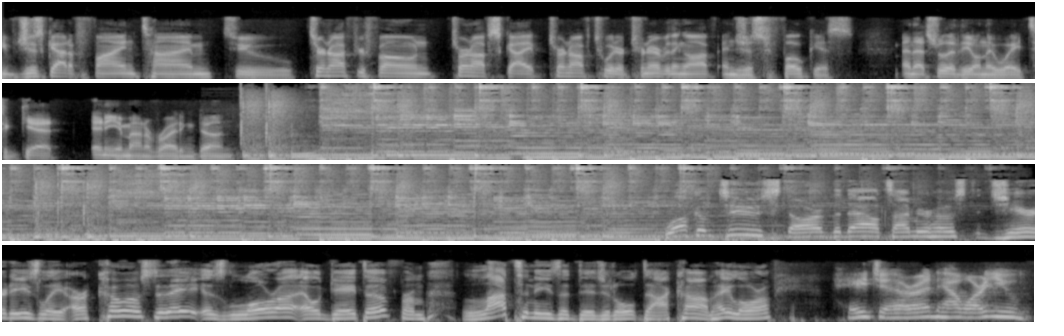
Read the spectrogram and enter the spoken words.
You've just got to find time to turn off your phone, turn off Skype, turn off Twitter, turn everything off, and just focus. And that's really the only way to get any amount of writing done. Welcome to Starve the Doubts. I'm your host, Jared Easley. Our co host today is Laura Elgaita from LaTanizaDigital.com. Hey, Laura. Hey, Jared. How are you?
